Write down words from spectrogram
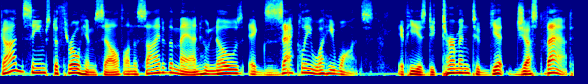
God seems to throw himself on the side of the man who knows exactly what he wants, if he is determined to get just that.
